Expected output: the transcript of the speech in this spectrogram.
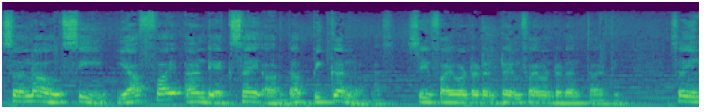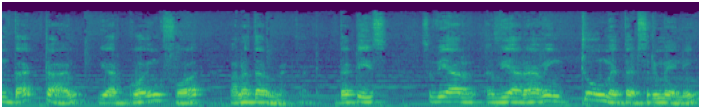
So now see fi and xi are the bigger numbers. See 510 530 so in that time we are going for another method. That is so we are we are having two methods remaining.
